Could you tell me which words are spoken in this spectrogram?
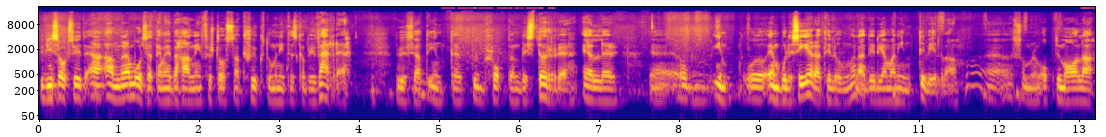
Det finns också ett eh, andra målsättningar med behandling förstås att sjukdomen inte ska bli värre. Det vill säga att inte proppen blir större eller eh, och, in, och embolisera till lungorna. Det är det man inte vill. Va? Som de optimala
